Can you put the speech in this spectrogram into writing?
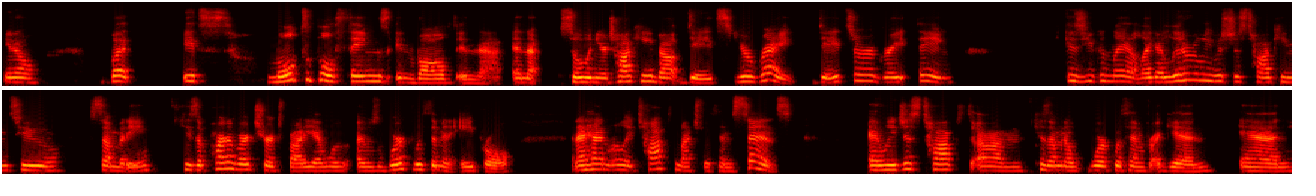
you know but it's multiple things involved in that. And so when you're talking about dates you're right dates are a great thing because you can lay out like i literally was just talking to somebody he's a part of our church body i was i was worked with him in april and i hadn't really talked much with him since and we just talked um because i'm going to work with him for, again and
